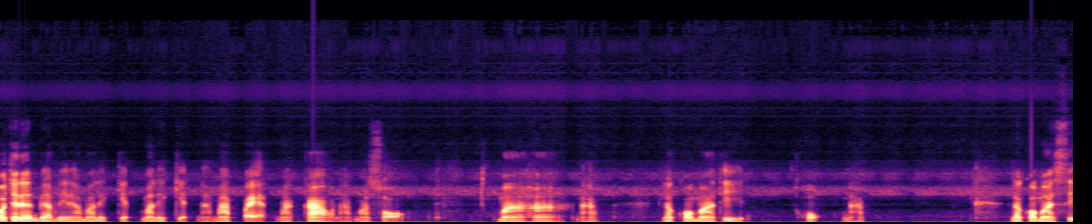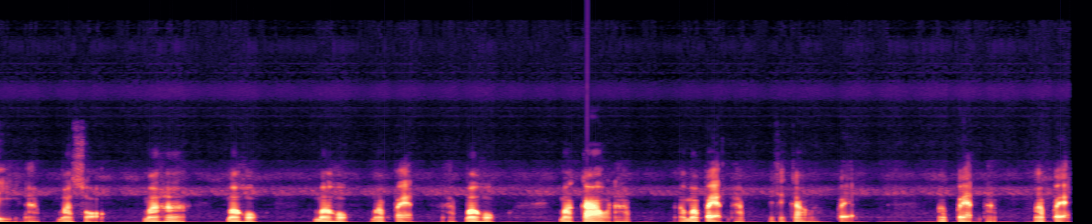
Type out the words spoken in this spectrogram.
ก็จะเดินแบบนี้นะ มาเลขเจ็ดมาเลขเจ็ดนะ มาแปดมาเก้านะครับ มาสองมาห้านะครับ แล้วก็มาที่หกนะครับ แล้วก็มาสี่นะครับมาสองมาห้ามาหกมาหกมาแปดนะครับมาหกมาเก้านะครับเอามาแปดนะครับไม่ใช่เก้าแปดมาแปดนะครับมาแปด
